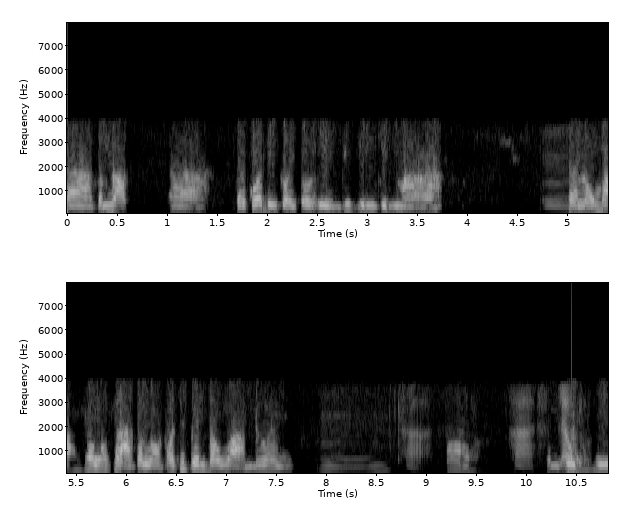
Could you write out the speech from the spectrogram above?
อ่าสำหรับ อ่า แต่ก็ดีกว่าตัวอื่นที่กินกินมาอืมแต่โรงพยาบาลก็รักษาตลอดเพราะที่เป็นเบาหวานด้วย อืมค่ะอ่าค่ะเป็นแล้ควนดี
